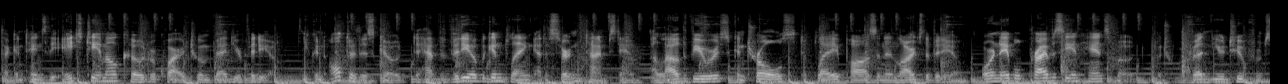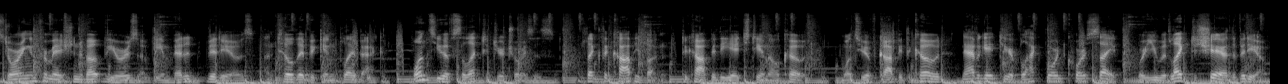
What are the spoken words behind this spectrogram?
that contains the HTML code required to embed your video. You can alter this code to have the video begin playing at a certain timestamp, allow the viewers controls to play, pause, and enlarge the video, or enable Privacy Enhanced mode, prevent YouTube from storing information about viewers of the embedded videos until they begin playback. Once you have selected your choices, click the Copy button to copy the HTML code. Once you have copied the code, navigate to your Blackboard course site where you would like to share the video.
